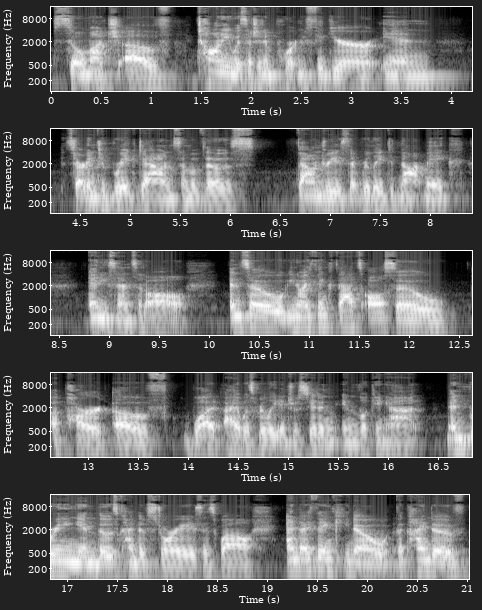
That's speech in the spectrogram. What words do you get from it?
so much of Tawney was such an important figure in starting to break down some of those boundaries that really did not make any sense at all. And so, you know, I think that's also a part of what I was really interested in, in looking at and bringing in those kind of stories as well. And I think, you know, the kind of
